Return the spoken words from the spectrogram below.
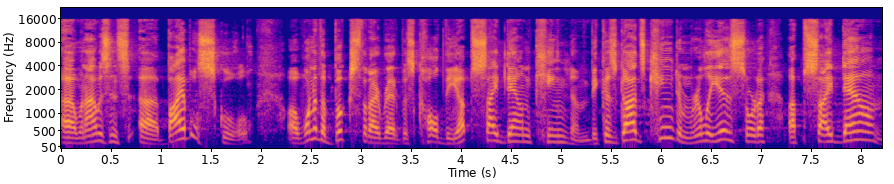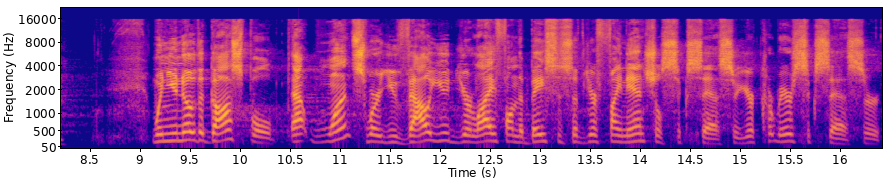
uh, when I was in uh, Bible school, uh, one of the books that I read was called The Upside Down Kingdom because God's kingdom really is sort of upside down. When you know the gospel at once, where you valued your life on the basis of your financial success or your career success or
